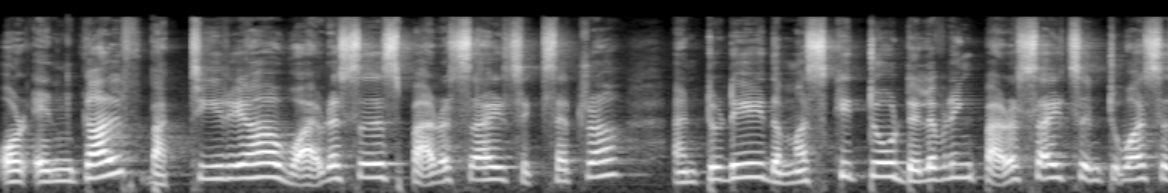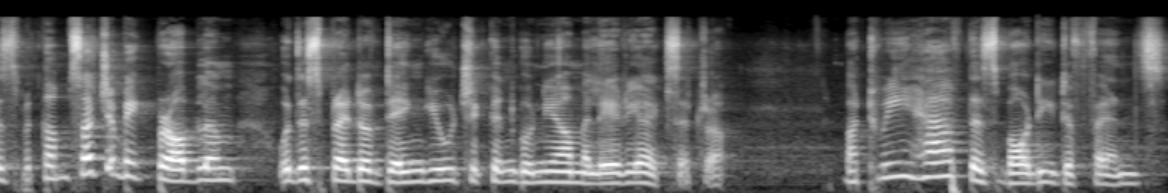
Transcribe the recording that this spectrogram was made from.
or engulf bacteria, viruses, parasites, etc. And today, the mosquito delivering parasites into us has become such a big problem with the spread of dengue, chikungunya, malaria, etc. But we have this body defense.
